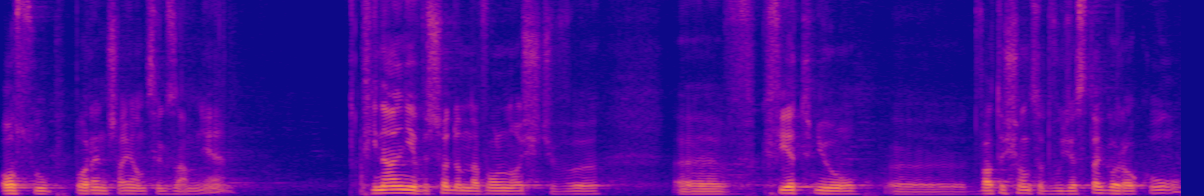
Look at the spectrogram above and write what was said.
osób poręczających za mnie. Finalnie wyszedłem na wolność w, e, w kwietniu 2020 roku.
